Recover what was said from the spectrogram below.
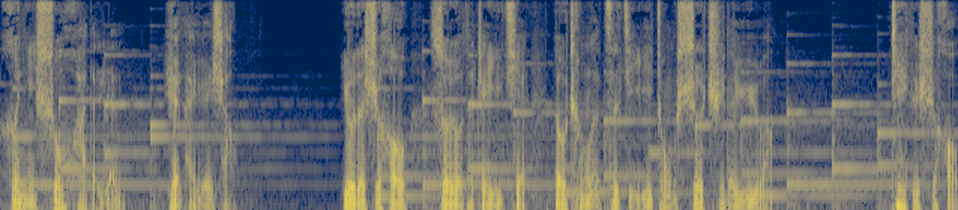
和你说话的人越来越少。有的时候，所有的这一切都成了自己一种奢侈的欲望。这个时候，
